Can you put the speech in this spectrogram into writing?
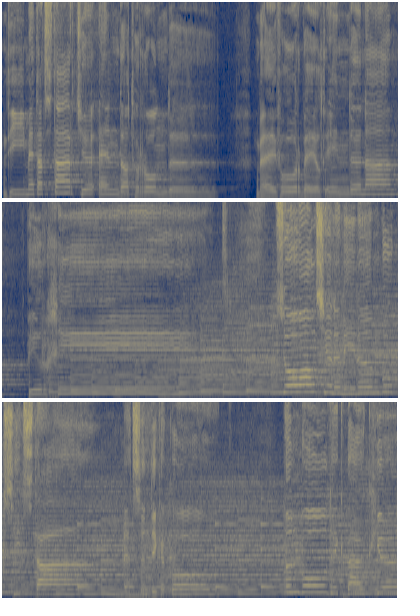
Die met dat staartje en dat ronde. Bijvoorbeeld in de naam Birgit. Zoals je hem in een boek ziet staan, met zijn dikke kop. Een bol dik buikje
